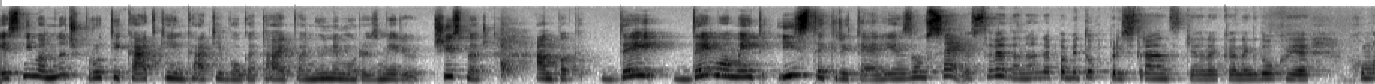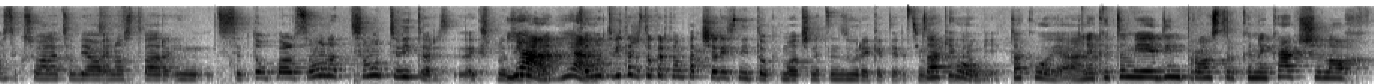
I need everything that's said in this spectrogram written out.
Jaz nimam nič proti Katki in Kati Bogataj, pa njunemu razmerju, čist nič. Ampak dej, dejmo imeti iste kriterije za vse. Ja, seveda, ne, ne pa bi tako pristranski, ne, ker nekdo, ki je homoseksualec, objavil eno stvar in se to pol, samo na samo Twitter eksplodira. Ja, ne. ja. Samo Twitter, zato ker tam pač res ni tako močne cenzure, kot je recimo neki Tako, drugi. tako ja. Nekaj tam je edin prostor, ki nekako še lahko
